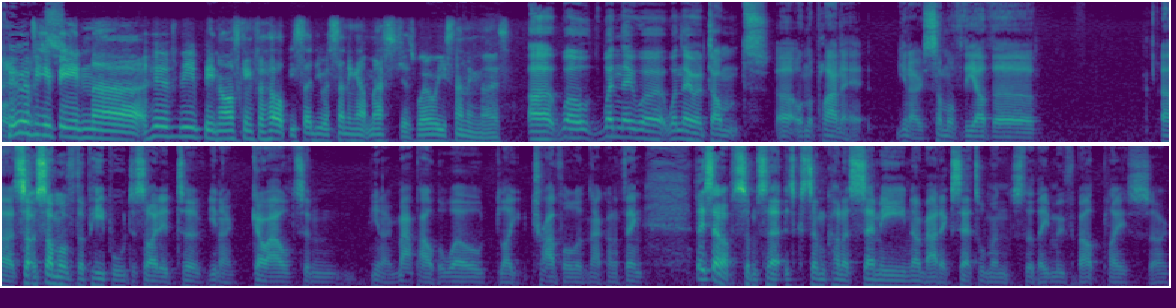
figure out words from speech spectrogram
who have you been? Uh, who have you been asking for help? You said you were sending out messages. Where were you sending those? Uh, well, when they were when they were dumped uh, on the planet, you know, some of the other, uh, so some of the people decided to, you know, go out and you know map out the world, like travel and that kind of thing. They set up some se- some kind of semi-nomadic settlements that they move about the place. So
